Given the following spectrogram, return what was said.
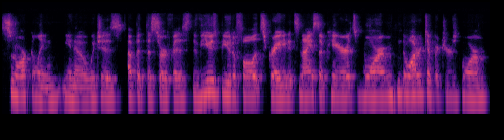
snorkeling, you know, which is up at the surface. The view is beautiful. It's great. It's nice up here. It's warm. The water temperature is warm,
